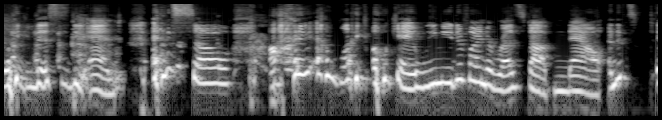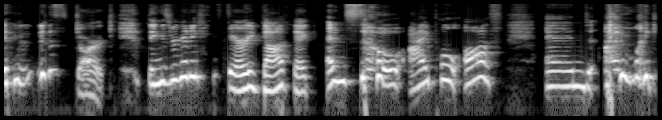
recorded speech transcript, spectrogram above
Like this is the end. And so I am like, okay, we need to find a rest stop now. And it's it's dark. Things are getting very gothic. And so I pull off and I'm like,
